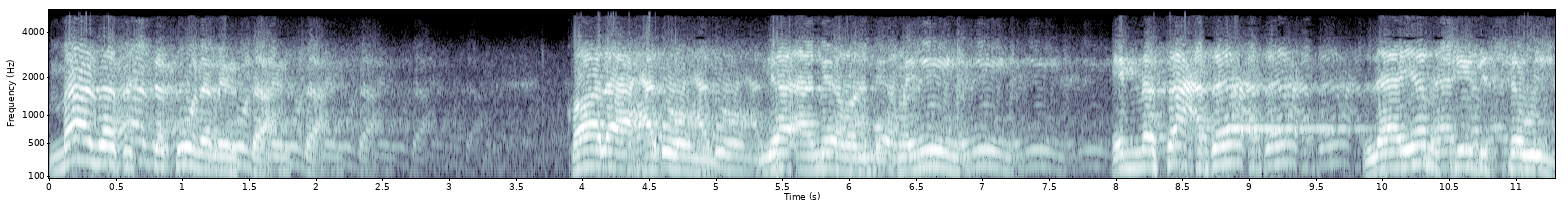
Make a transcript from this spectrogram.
ماذا تشتكون من سعد؟ قال أحدهم يا أمير المؤمنين إن سعد لا يمشي بالسوي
